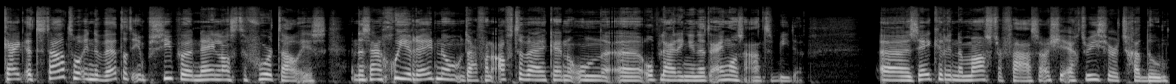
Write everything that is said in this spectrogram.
kijk, het staat al in de wet dat in principe Nederlands de voertaal is. En er zijn goede redenen om daarvan af te wijken en om uh, opleidingen in het Engels aan te bieden. Uh, zeker in de masterfase, als je echt research gaat doen.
